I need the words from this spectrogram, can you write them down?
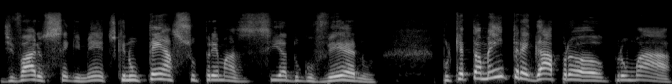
de vários segmentos, que não tem a supremacia do governo, porque também entregar para uma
